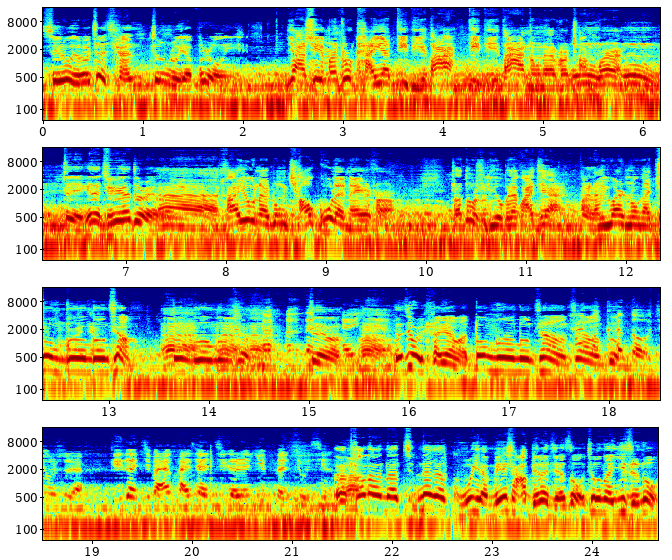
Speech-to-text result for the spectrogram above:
所以说，有时候这钱挣着也不容易。你看谁门口开也滴滴答滴滴答弄那会儿唱馆嗯，对，跟那军乐队啊，还有那种敲鼓的那一号，这都是六百块钱，把那园弄个咚咚咚锵，咚咚咚锵，对吧？嗯，那就是开业嘛，咚咚咚锵，这样可逗，就是给个几百块钱，几个人一分就行。呃，他那那那个鼓也没啥别的节奏，就那一直弄，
